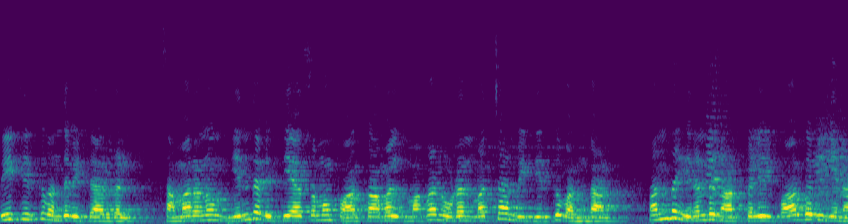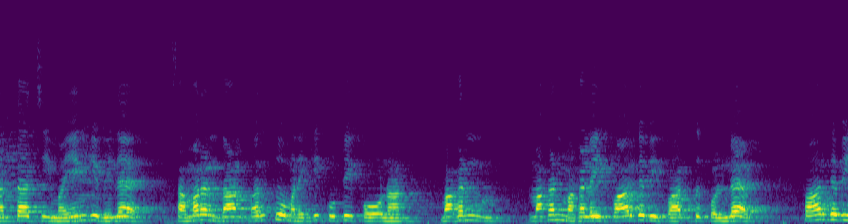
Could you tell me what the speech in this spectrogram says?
வீட்டிற்கு வந்து விட்டார்கள். சமரனும் எந்த வித்தியாசமும் பார்க்காமல் மகனுடன் மச்சான் வீட்டிற்கு வந்தான். வந்த இரண்டு நாட்களில் பார்கவியின் அத்தாச்சி மயங்கி விழ சமரன் தான் மருத்துவமனைக்கு கூட்டி போனான். மகன் மகன் மகளை பார்கவி பார்த்து கொள்ள பார்கவி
